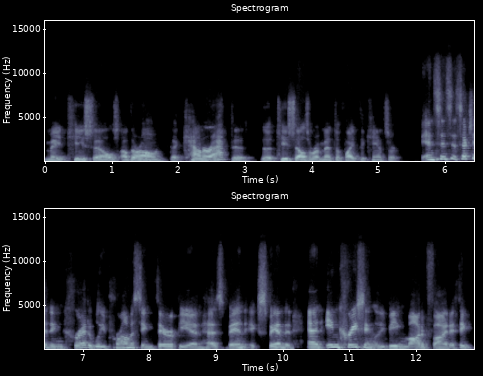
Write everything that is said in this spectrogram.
made T cells of their own that counteracted the T cells that were meant to fight the cancer. And since it's such an incredibly promising therapy and has been expanded and increasingly being modified, I think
